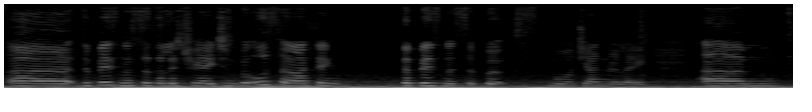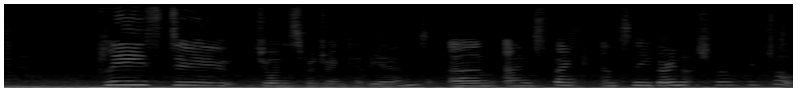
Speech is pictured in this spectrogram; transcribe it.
uh, the business of the literary agent, but also I think the business of books more generally. Um, please do join us for a drink at the end, um, and thank Antony very much for his talk.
